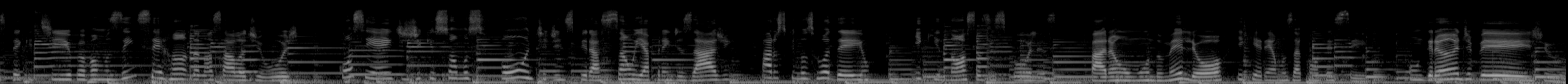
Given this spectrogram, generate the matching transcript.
perspectiva, vamos encerrando a nossa aula de hoje, conscientes de que somos fonte de inspiração e aprendizagem para os que nos rodeiam e que nossas escolhas farão um mundo melhor que queremos acontecer. Um grande beijo!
